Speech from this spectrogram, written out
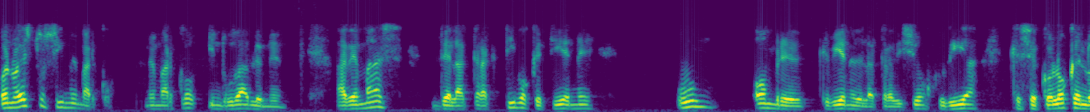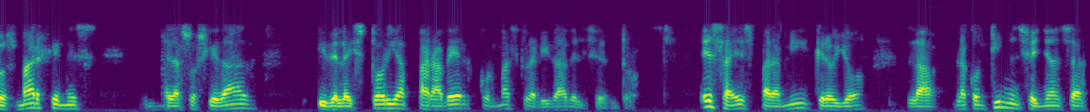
Bueno, esto sí me marcó, me marcó indudablemente. Además del atractivo que tiene un hombre que viene de la tradición judía, que se coloca en los márgenes de la sociedad y de la historia para ver con más claridad el centro. Esa es para mí, creo yo, la, la continua enseñanza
